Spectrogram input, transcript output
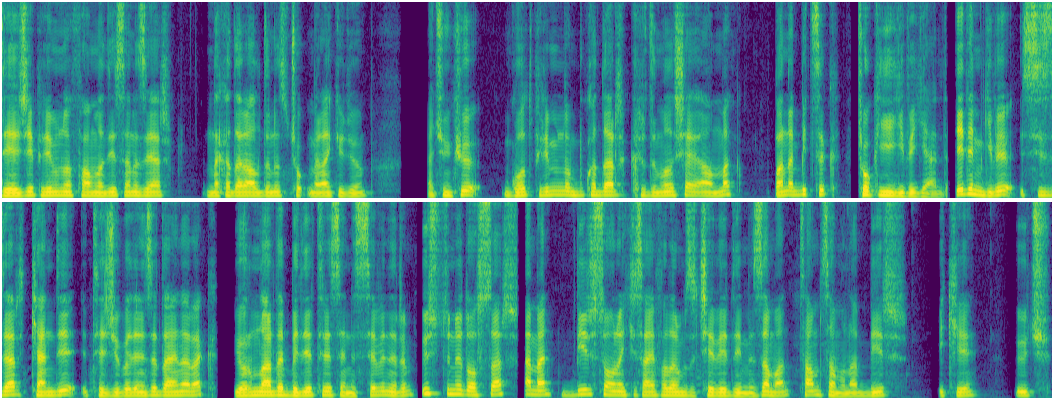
DC Premium'la farmladıysanız eğer ne kadar aldığınız çok merak ediyorum. Yani çünkü Gold Premium'la bu kadar kırdırmalı şey almak bana bir tık çok iyi gibi geldi. Dediğim gibi sizler kendi tecrübelerinize dayanarak yorumlarda belirtirseniz sevinirim. Üstüne dostlar hemen bir sonraki sayfalarımızı çevirdiğimiz zaman tam tamına 1, 2, 3,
